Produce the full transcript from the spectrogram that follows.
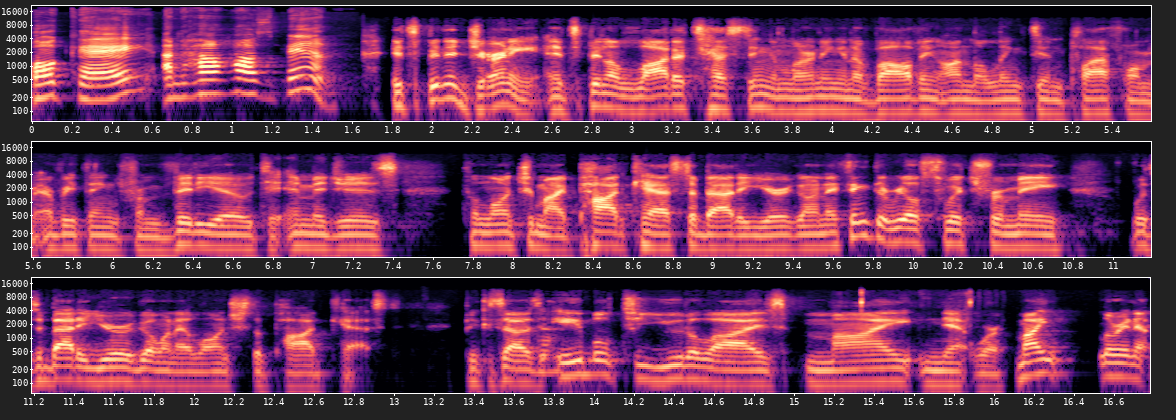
Okay. And how has been? It's been a journey. It's been a lot of testing and learning and evolving on the LinkedIn platform, everything from video to images to launching my podcast about a year ago. And I think the real switch for me was about a year ago when I launched the podcast because I was mm-hmm. able to utilize my network. My Lorena,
